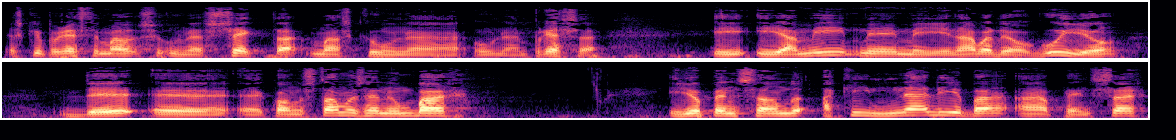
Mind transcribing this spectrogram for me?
es que parece más una secta más que una, una empresa. Y, y a mí me, me llenaba de orgullo de, eh, eh, cuando estamos en un bar, y yo pensando, aquí nadie va a pensar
